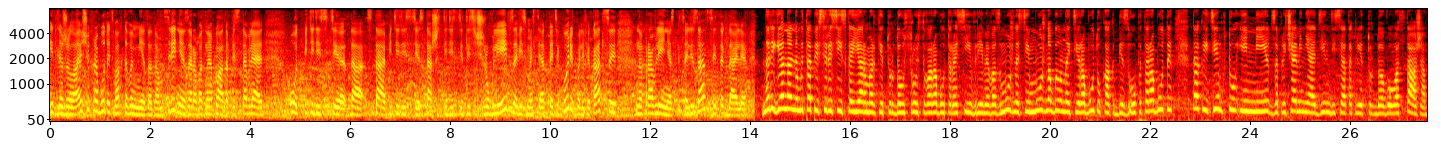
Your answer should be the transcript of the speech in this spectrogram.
и для желающих работать вахтовым методом. Средняя заработная плата представляет от 50 до 150-160 тысяч рублей в зависимости от категории, квалификации, направления специализации и так далее. На региональном этапе Всероссийской ярмарки трудоустройства работы России «Время возможностей» можно было найти работу как без опыта работы, так и тем, кто имеют за плечами не один десяток лет трудового стажа.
